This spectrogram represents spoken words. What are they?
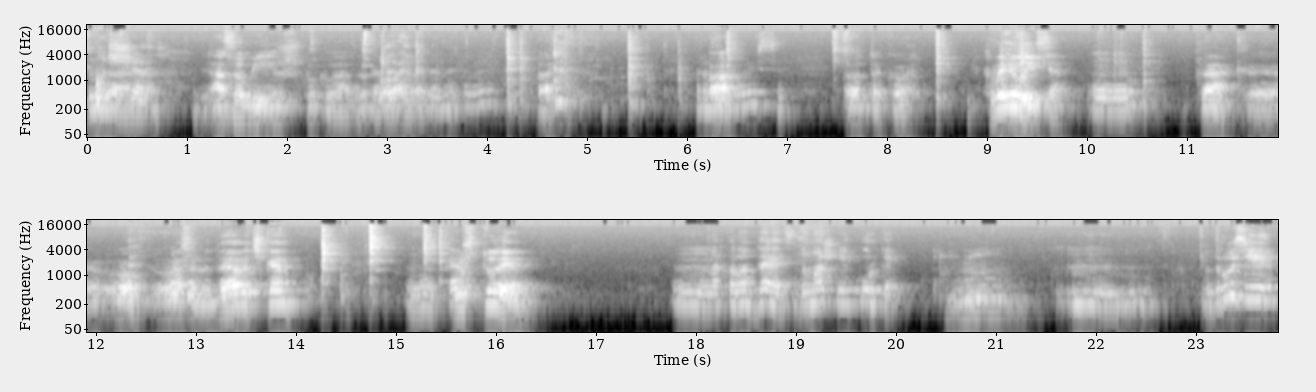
Ну Так. ще раз. А собі ж покладу. Давай, давай, давай, давай. Ой, Розвалився. от тако. Хвилюйся. М, Так, е, о, ваша виделочка. Ну-ка. Куштуємо. М, На холодець, домашні курки. Друзі,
